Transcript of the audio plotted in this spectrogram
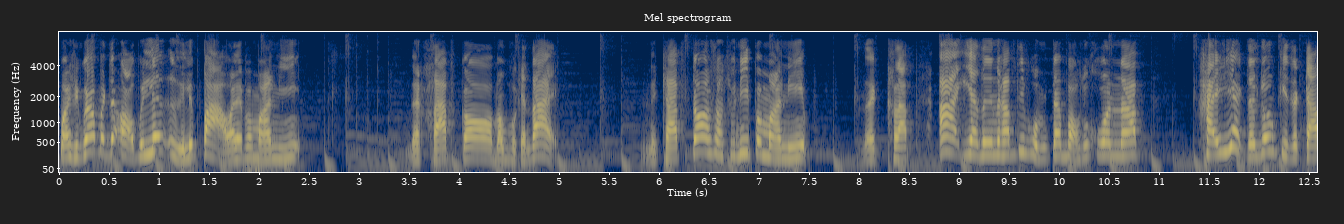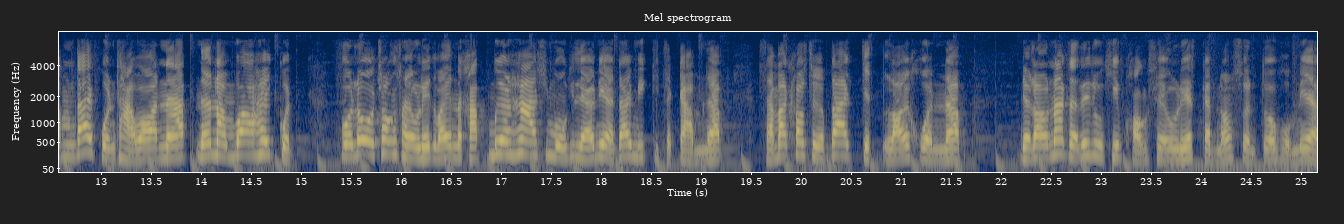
หมายถึงว่ามันจะออกเป็นเรื่องอื่นหรือเปล่าอะไรประมาณนี้ นะครับ ก็มาโหวตกันได้ นะครับ ก็สำหรับคลิปนี้ประมาณนี้นะครับอะอีกอย่างหนึ่งนะครับที่ผมจะบอกทุกคนนะครับ ใครที่อยากจะร่วมกิจกรรมได้ผลถาวรนะครับ แนะนำว่าให้กด follow ช่องไซโอเลสไว้นะครับ เมื่อ 5 ชั่วโมงที่แล้วเนี่ยได้มีกิจกรรมนะครับ สามารถเข้าเซิร์ฟได้ 700 คนนะครับ เดี๋ยวเราน่าจะได้ดูคลิปของเซลเลสกันเนาะส่วนตัวผมเนี่ย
